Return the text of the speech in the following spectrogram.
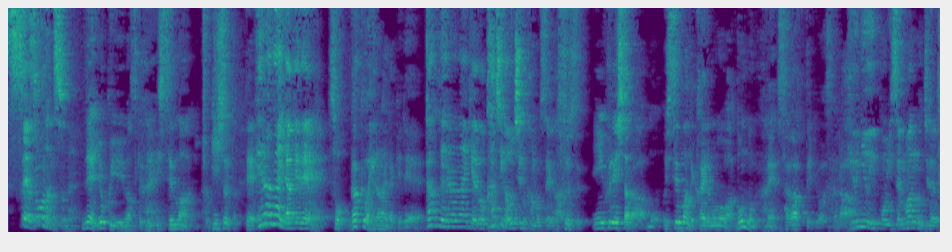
そうそうなんですよね。ね、よく言いますけど、はい1000万貯金しといたって、減らないだけで、そう、額は減らないだけで、額が減らないけど、価値が落ちる可能性がある。そうです。インフレしたらもう1000万で買えるものはどんどんね、はい下がっていきますから。牛乳1本1000万の時代が、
